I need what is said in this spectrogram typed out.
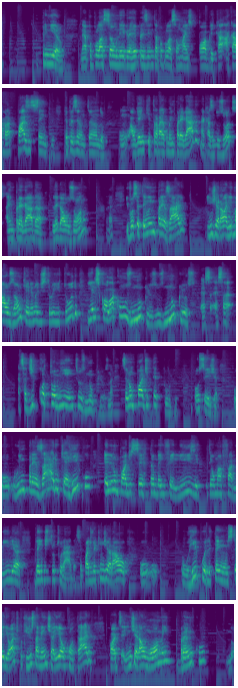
Primeiro, né, a população negra representa a população mais pobre, acaba quase sempre representando um, alguém que trabalha como empregada na casa dos outros, a empregada legalzona. Né? E você tem um empresário em geral, ali mauzão, querendo destruir tudo, e eles colocam os núcleos, os núcleos, essa, essa, essa dicotomia entre os núcleos, né? Você não pode ter tudo. Ou seja, o, o, empresário que é rico, ele não pode ser também feliz e ter uma família bem estruturada. Você pode ver que, em geral, o, o rico ele tem um estereótipo que justamente aí é o contrário. Pode ser, em geral, um homem branco,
